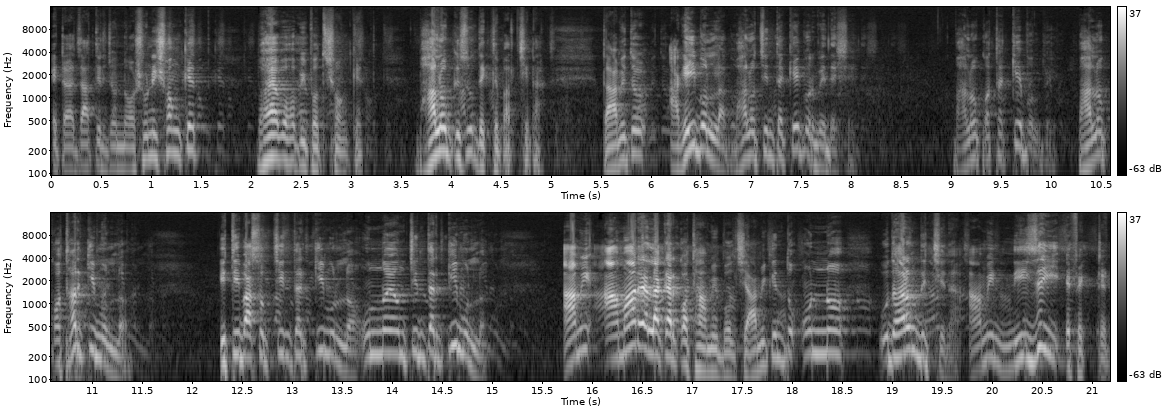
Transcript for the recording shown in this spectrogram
এটা জাতির জন্য অশনি সংকেত, ভয়াবহ বিপদ সংকেত। ভালো কিছু দেখতে পাচ্ছি না। তা আমি তো আগেই বললাম, ভালো চিন্তা কে করবে দেশে? ভালো কথা কে বলবে? ভালো কথার কি মূল্য? ইতিবাচক চিন্তার কি মূল্য? উন্নয়ন চিন্তার কি মূল্য? আমি আমার এলাকার কথা আমি বলছি, আমি কিন্তু অন্য উদাহরণ দিচ্ছি না, আমি নিজেই এফেক্টেড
